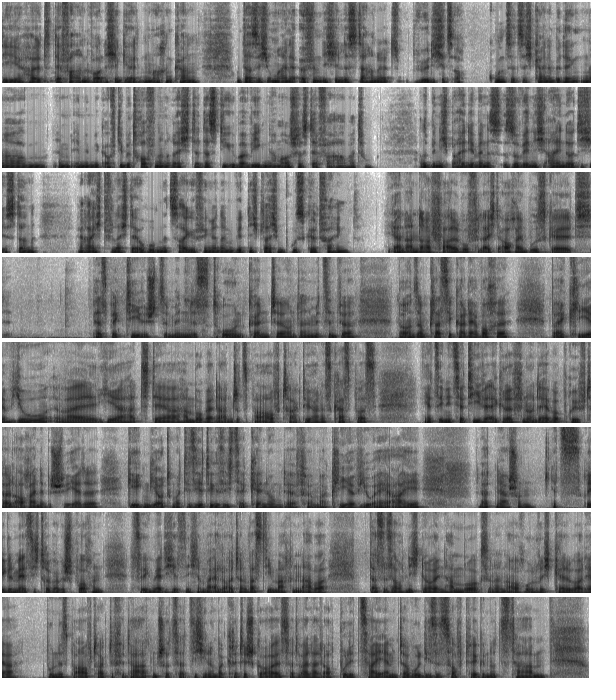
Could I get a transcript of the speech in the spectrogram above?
die halt der Verantwortliche geltend machen kann. Und da sich um eine öffentliche Liste handelt, würde ich jetzt auch grundsätzlich keine Bedenken haben im, im Hinblick auf die betroffenen Rechte, dass die überwiegen am Ausschuss der Verarbeitung. Also bin ich bei dir, wenn es so wenig eindeutig ist, dann erreicht vielleicht der erhobene Zeigefinger, dann wird nicht gleich ein Bußgeld verhängt. Ja, ein anderer Fall, wo vielleicht auch ein Bußgeld perspektivisch zumindest drohen könnte. Und damit sind wir bei unserem Klassiker der Woche, bei Clearview, weil hier hat der Hamburger Datenschutzbeauftragte Johannes Kaspers jetzt Initiative ergriffen und er überprüft halt auch eine Beschwerde gegen die automatisierte Gesichtserkennung der Firma Clearview AI. Wir hatten ja schon jetzt regelmäßig drüber gesprochen, deswegen werde ich jetzt nicht nochmal erläutern, was die machen, aber das ist auch nicht nur in Hamburg, sondern auch Ulrich Kelber, der Bundesbeauftragte für Datenschutz hat sich hier nochmal kritisch geäußert, weil halt auch Polizeiämter wohl diese Software genutzt haben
